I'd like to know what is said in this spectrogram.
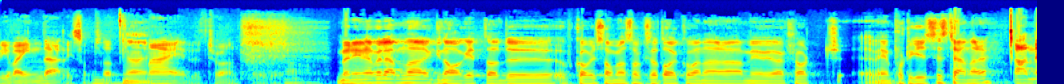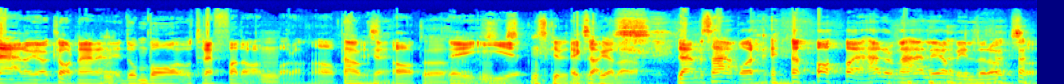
kliva in där liksom. Så att, Nej. nej. det tror jag inte. Men innan vi lämnar Gnaget då. Du uppgav i somras också att AIK var nära med att göra klart med en portugisisk tränare. Ja, nära att göra klart. Nej, nej, nej. De var och träffade honom bara. Ja, Ah, precis. okej. Ja, Då- i, vi exakt. fel här då. Nej, men så här var det. Ja, här är de härliga bilderna också.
